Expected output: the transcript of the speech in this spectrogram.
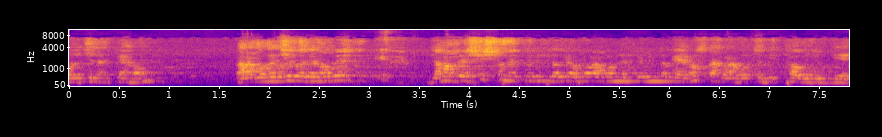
বলেছিলেন, কেন? তারা বলেছিল যেভাবে জামাতের শীর্ষ নেতৃবৃন্দকে, অপরাপর নেতৃবৃন্দকে হেনস্থা করা হচ্ছে মিথ্যা অভিযোগ দিয়ে।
